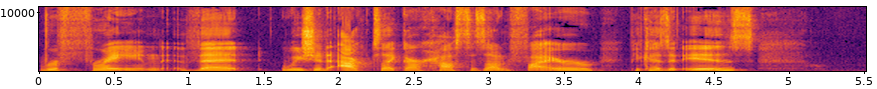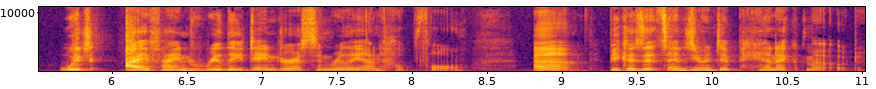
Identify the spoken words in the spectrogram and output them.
refrain that we should act like our house is on fire because it is, which I find really dangerous and really unhelpful. Um, because it sends you into panic mode,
